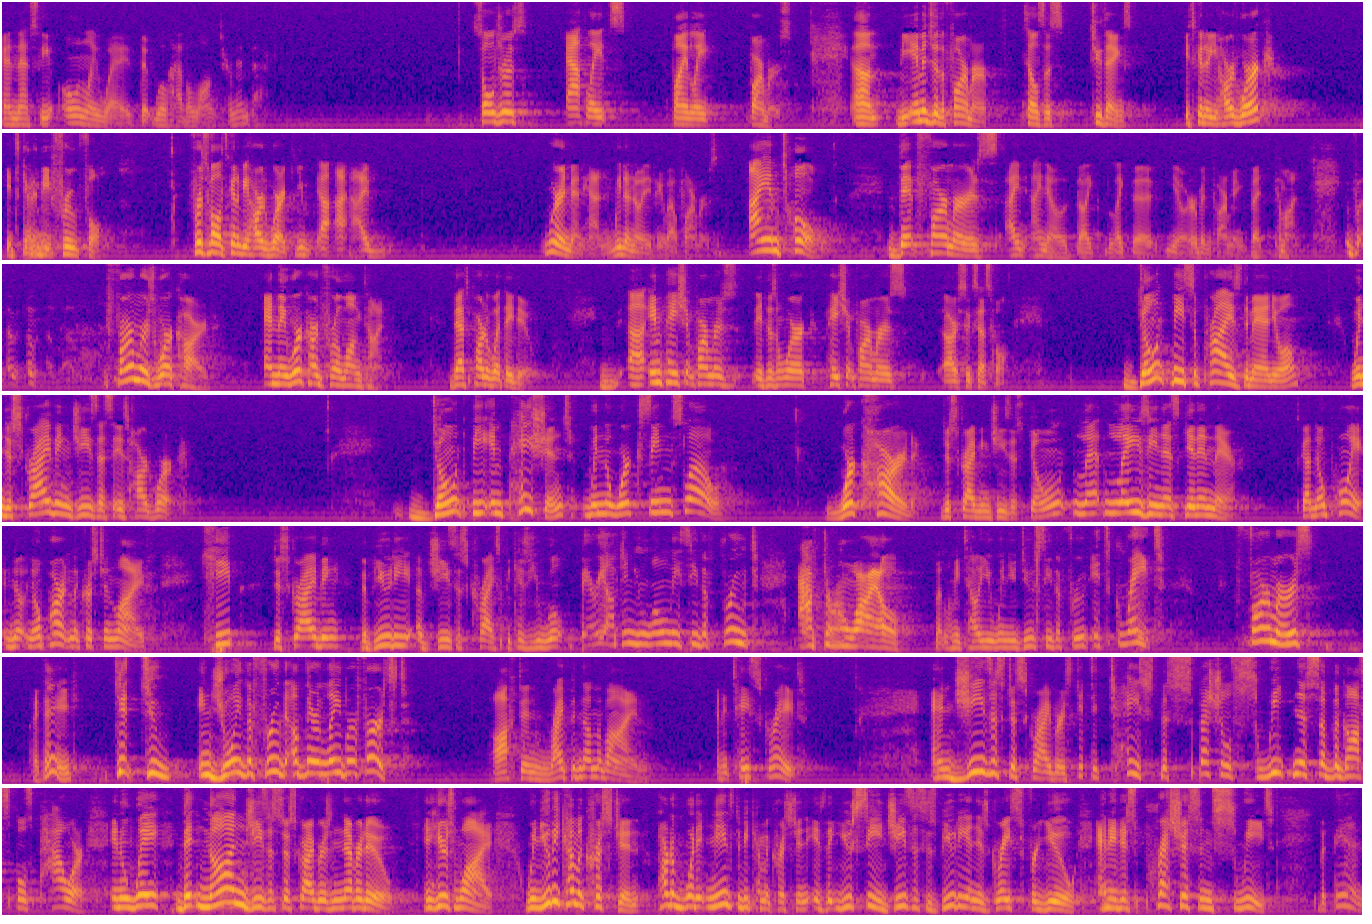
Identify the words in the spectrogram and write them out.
And that's the only way that we'll have a long term impact. Soldiers, athletes, finally, farmers. Um, the image of the farmer tells us two things it's going to be hard work, it's going to be fruitful. First of all, it's going to be hard work. You, I, I, we're in Manhattan. We don't know anything about farmers. I am told that farmers, I, I know, like, like the you know, urban farming, but come on. Farmers work hard, and they work hard for a long time. That's part of what they do. Uh, impatient farmers, it doesn't work. Patient farmers are successful. Don't be surprised, Emmanuel, when describing Jesus is hard work. Don't be impatient when the work seems slow. Work hard, describing Jesus. Don't let laziness get in there. It's got no point, no, no part in the Christian life. Keep describing the beauty of Jesus Christ because you will, very often, you'll only see the fruit after a while. But let me tell you, when you do see the fruit, it's great. Farmers, I think, get to enjoy the fruit of their labor first, often ripened on the vine and it tastes great. And Jesus describers get to taste the special sweetness of the gospel's power in a way that non Jesus describers never do. And here's why. When you become a Christian, part of what it means to become a Christian is that you see Jesus' beauty and his grace for you, and it is precious and sweet. But then,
